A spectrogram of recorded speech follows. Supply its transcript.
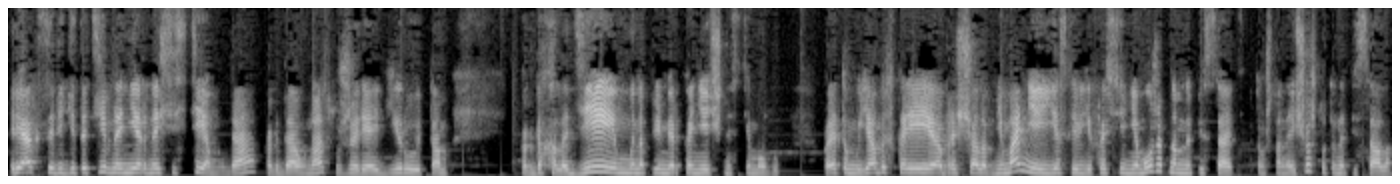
реакция вегетативной нервной системы, да, когда у нас уже реагируют там, когда холодеем мы, например, конечности могут Поэтому я бы скорее обращала внимание, если Ефросинья может нам написать, потому что она еще что-то написала,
